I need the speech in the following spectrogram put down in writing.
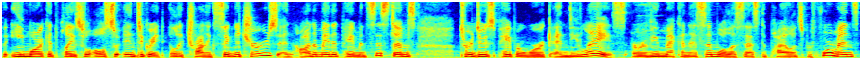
The e-marketplace will also integrate electronic signatures and automated payment systems to reduce paperwork and delays. A review mechanism will assess the pilot's performance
